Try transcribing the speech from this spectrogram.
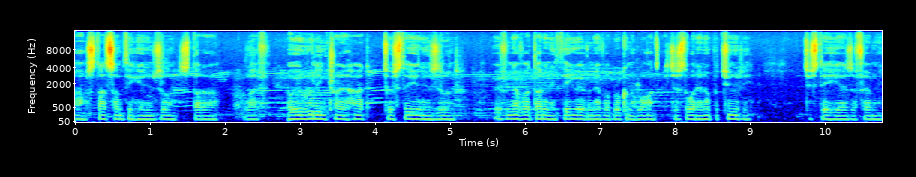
um, start something here in New Zealand, start a life. We are really tried hard to stay here in New Zealand. We've never done anything, we've never broken a law. We just want an opportunity to stay here as a family.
